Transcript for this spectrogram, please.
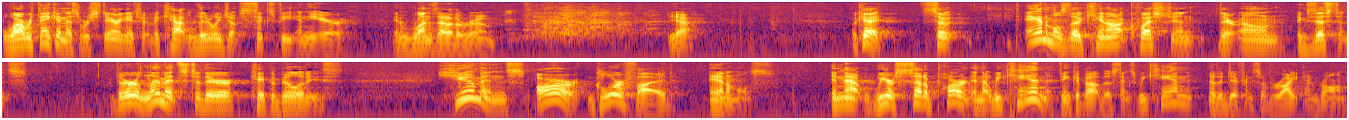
While we're thinking this, we're staring at each other. The cat literally jumps six feet in the air and runs out of the room. yeah. Okay, so animals, though, cannot question their own existence. There are limits to their capabilities. Humans are glorified animals in that we are set apart and that we can think about those things. We can know the difference of right and wrong.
